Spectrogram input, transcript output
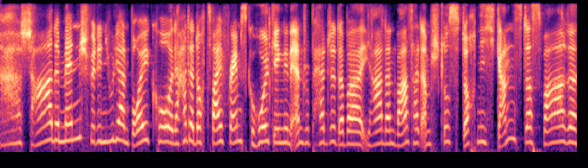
Ah, schade, Mensch, für den Julian Boyko. Da hat er doch zwei Frames geholt gegen den Andrew Paget, aber ja, dann war es halt am Schluss doch nicht ganz das Wahre.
